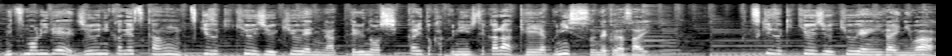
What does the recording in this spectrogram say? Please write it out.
見積もりで12ヶ月間月々99円になっているのをしっかりと確認してから契約に進んでください。月々99円以外には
